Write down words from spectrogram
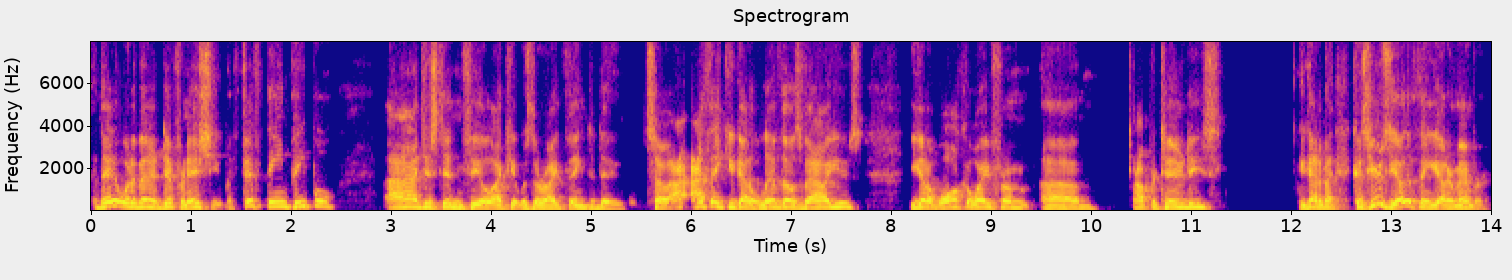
then it would have been a different issue. But 15 people, I just didn't feel like it was the right thing to do. So I, I think you got to live those values. You got to walk away from um, opportunities. You got to, because here's the other thing you got to remember:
